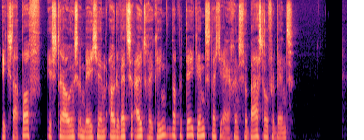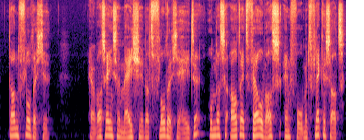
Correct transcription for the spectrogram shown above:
Ik sta paf is trouwens een beetje een ouderwetse uitdrukking. Dat betekent dat je ergens verbaasd over bent. Dan Floddertje. Er was eens een meisje dat Floddertje heette, omdat ze altijd vuil was en vol met vlekken zat.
